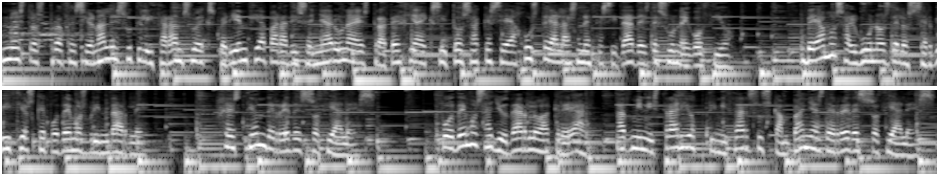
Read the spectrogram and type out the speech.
Nuestros profesionales utilizarán su experiencia para diseñar una estrategia exitosa que se ajuste a las necesidades de su negocio. Veamos algunos de los servicios que podemos brindarle. Gestión de redes sociales. Podemos ayudarlo a crear, administrar y optimizar sus campañas de redes sociales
